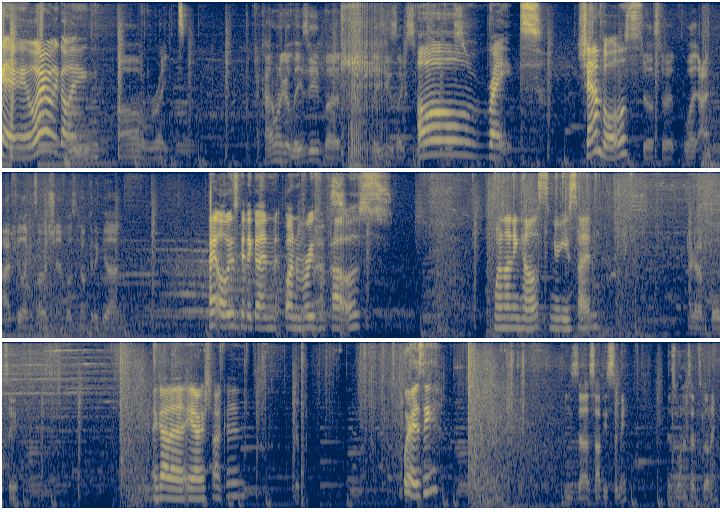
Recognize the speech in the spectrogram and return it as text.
Okay, where are we going? All right. I kind of want to go lazy, but lazy is like super All right. Shambles. So let's do it. Well, I, I feel like it's always shambles. You don't get a gun. I always get a gun on roof of house. One landing house near east side. I got a bolty. I got a AR shotgun. Where is he? He's uh, southeast of me. There's one inside this building.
